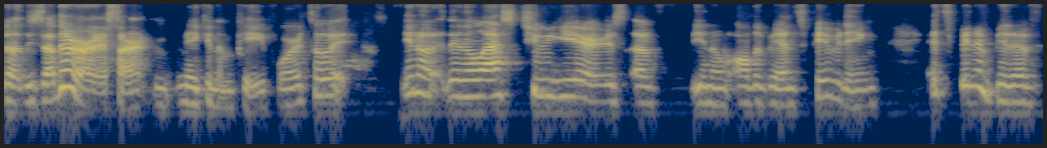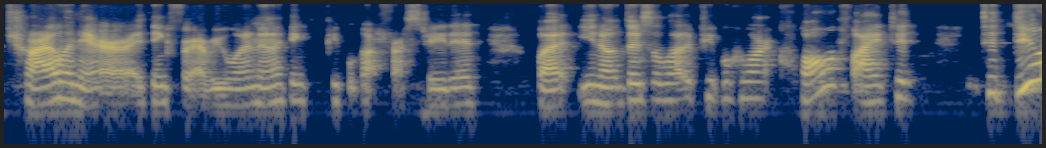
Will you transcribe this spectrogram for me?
The- These other artists aren't making them pay for it, so it you know, in the last two years of, you know, all the bands pivoting, it's been a bit of trial and error, I think, for everyone. And I think people got frustrated. But, you know, there's a lot of people who aren't qualified to, to do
